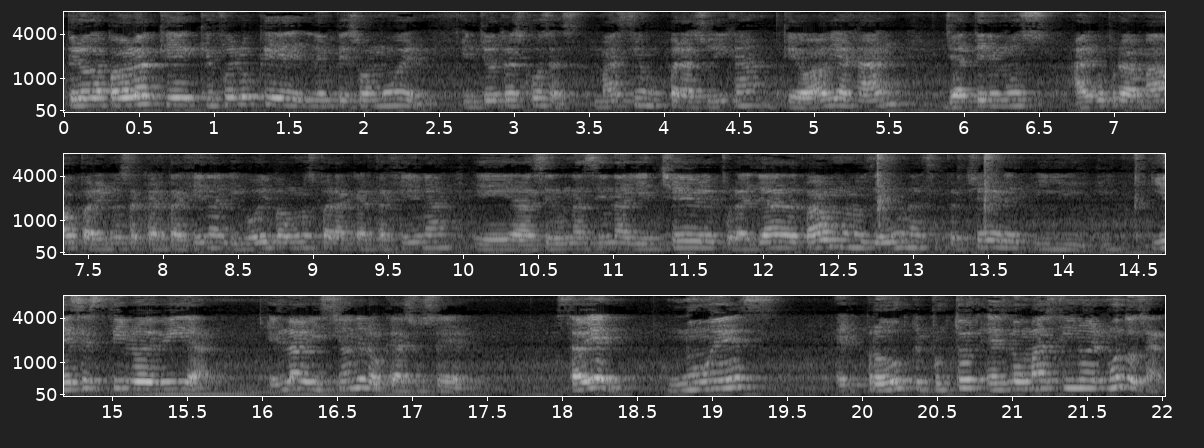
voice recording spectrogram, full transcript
Pero a Paola, ¿qué, ¿qué, fue lo que le empezó a mover? Entre otras cosas, más tiempo para su hija que va a viajar. Ya tenemos algo programado para irnos a Cartagena. Le digo, hoy vámonos para Cartagena eh, a hacer una cena bien chévere por allá. Vámonos de una súper chévere. Y, y, y ese estilo de vida es la visión de lo que va a suceder. Está bien, no es el producto, el producto es lo más fino del mundo. O sea,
